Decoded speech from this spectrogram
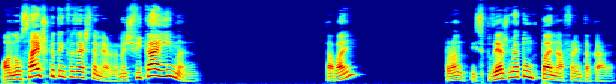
Ou não saias porque eu tenho que fazer esta merda, mas fica aí, mano. Está bem? Pronto. E se puderes, mete um pano à frente da cara.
